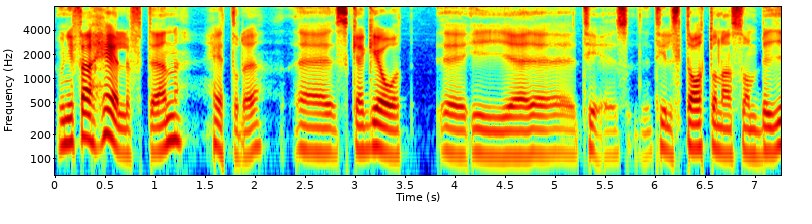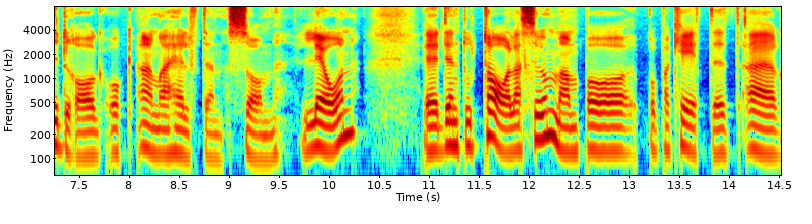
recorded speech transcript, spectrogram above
ungefär hälften, heter det, eh, ska gå eh, i, eh, till, till staterna som bidrag och andra hälften som lån. Eh, den totala summan på, på paketet är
